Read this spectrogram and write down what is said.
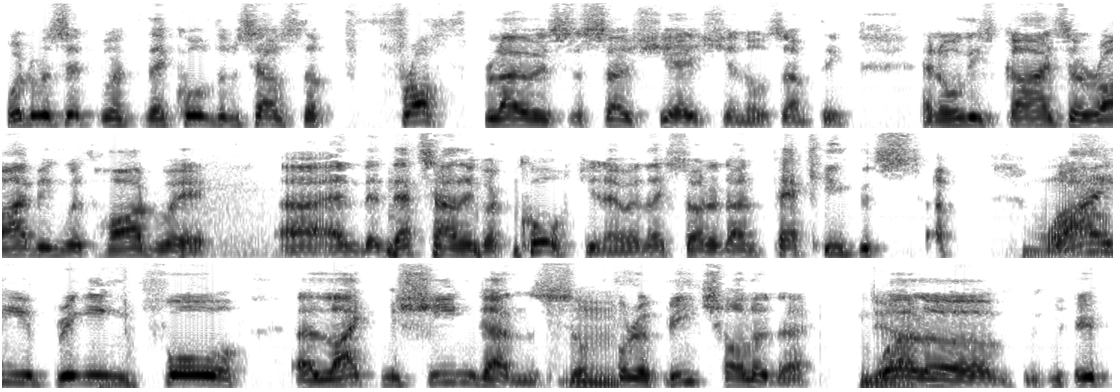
what was it? What they called themselves the Froth Blowers Association or something, and all these guys arriving with hardware, uh, and that's how they got caught. You know, when they started unpacking the stuff. Wow. Why are you bringing four uh, light machine guns mm. for a beach holiday? Yeah. Well, uh, you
